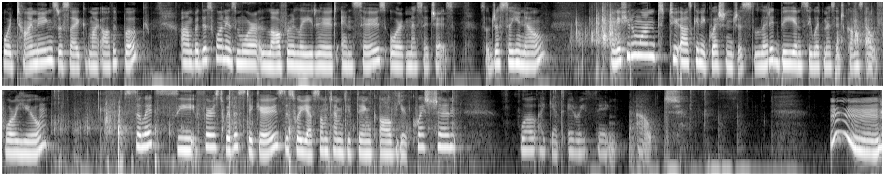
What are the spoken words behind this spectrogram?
or timings, just like my other book. Um, but this one is more love related answers or messages. So just so you know. And if you don't want to ask any question, just let it be and see what message comes out for you. So let's see first with the stickers. This way you have some time to think of your question while I get everything out. Hmm,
